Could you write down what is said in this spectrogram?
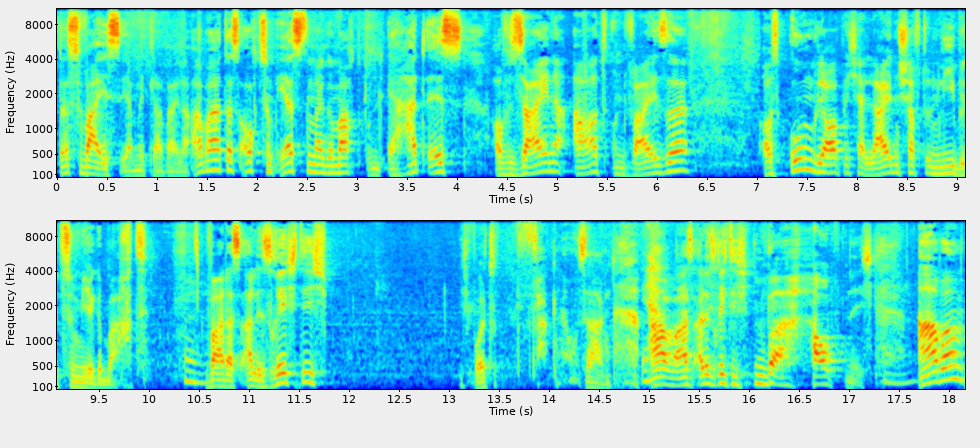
Das weiß er mittlerweile. Aber er hat das auch zum ersten Mal gemacht und er hat es auf seine Art und Weise aus unglaublicher Leidenschaft und Liebe zu mir gemacht. Mhm. War das alles richtig? Ich wollte fuck no sagen. Ja. Aber war es alles richtig? Überhaupt nicht. Mhm. Aber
